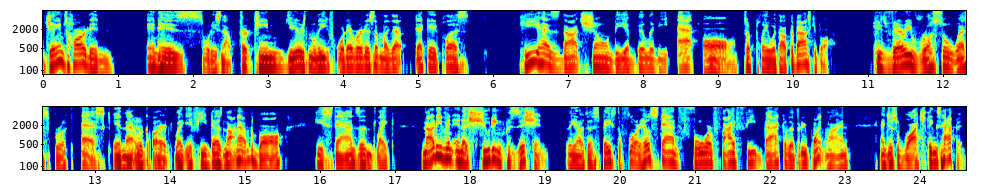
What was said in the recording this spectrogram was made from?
James Harden in his what he's now 13 years in the league, whatever it is, something like that, decade plus, he has not shown the ability at all to play without the basketball. He's very Russell Westbrook esque in that regard. Like if he does not have the ball, he stands in like not even in a shooting position, you know, to space the floor. He'll stand four or five feet back of the three point line and just watch things happen.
